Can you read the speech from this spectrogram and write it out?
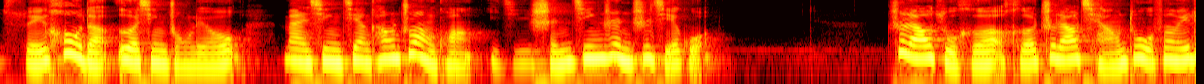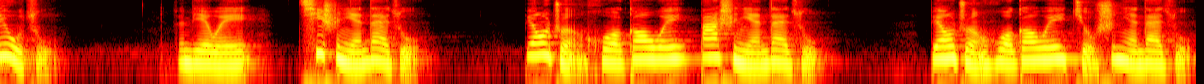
随后的恶性肿瘤、慢性健康状况以及神经认知结果。治疗组合和治疗强度分为六组，分别为七十年代组、标准或高危八十年代组。标准或高危九十年代组、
